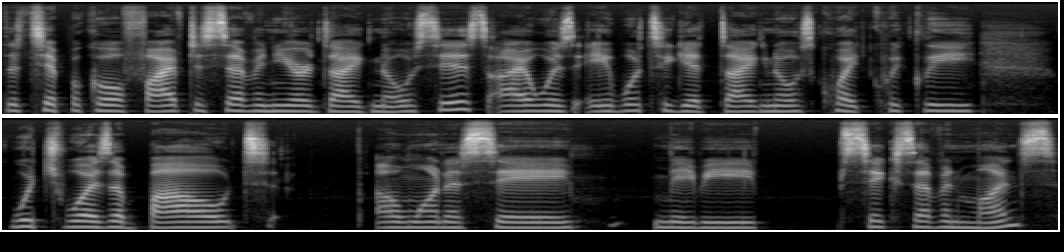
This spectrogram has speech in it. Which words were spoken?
the typical five to seven year diagnosis i was able to get diagnosed quite quickly which was about, I want to say, maybe six, seven months,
